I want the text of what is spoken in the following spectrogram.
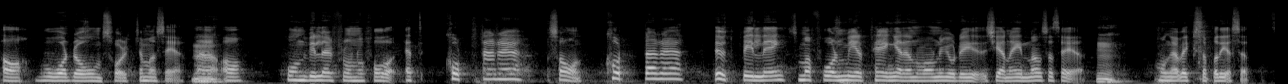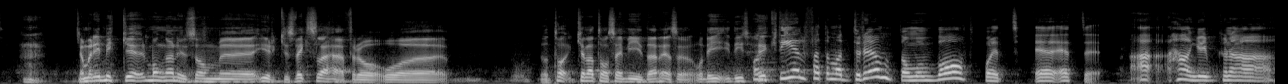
ja, vård och omsorg kan man säga. Mm. Eh, ja, hon vill därifrån att få ett kortare, sa hon, kortare utbildning så man får mer pengar än vad hon gjorde tjäna innan så att säga. Mm. Många växlar på det sättet. Ja, men det är mycket, många nu som uh, yrkesväxlar här för att och, ta, kunna ta sig vidare. Så, och det, det är Och en högt. del för att de har drömt om att vara på ett, eh, ett eh, handgrip, kunna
